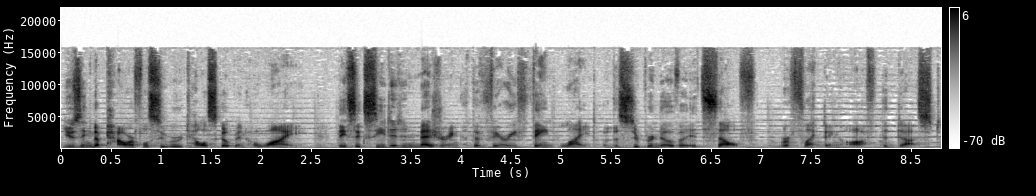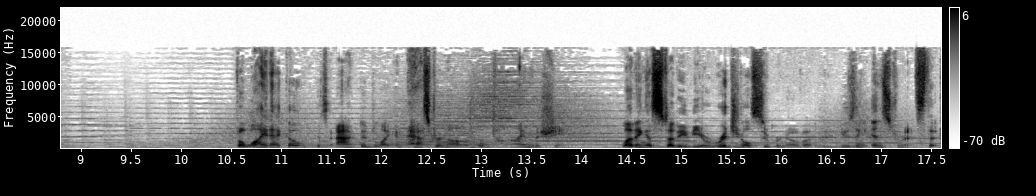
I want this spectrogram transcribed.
Using the powerful Subaru telescope in Hawaii, they succeeded in measuring the very faint light of the supernova itself reflecting off the dust. The light echo has acted like an astronomical time machine, letting us study the original supernova using instruments that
